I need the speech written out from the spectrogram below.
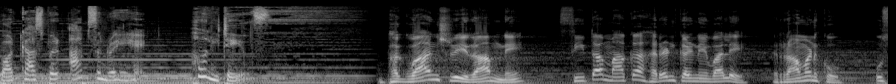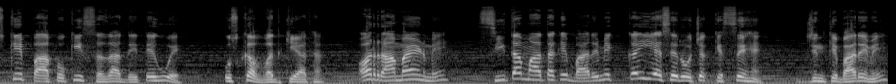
पॉडकास्ट पर आप सुन रहे हैं होली टेल्स भगवान श्री राम ने सीता माँ का हरण करने वाले रावण को उसके पापों की सजा देते हुए उसका वध किया था। और रामायण में सीता माता के बारे में कई ऐसे रोचक किस्से हैं, जिनके बारे में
